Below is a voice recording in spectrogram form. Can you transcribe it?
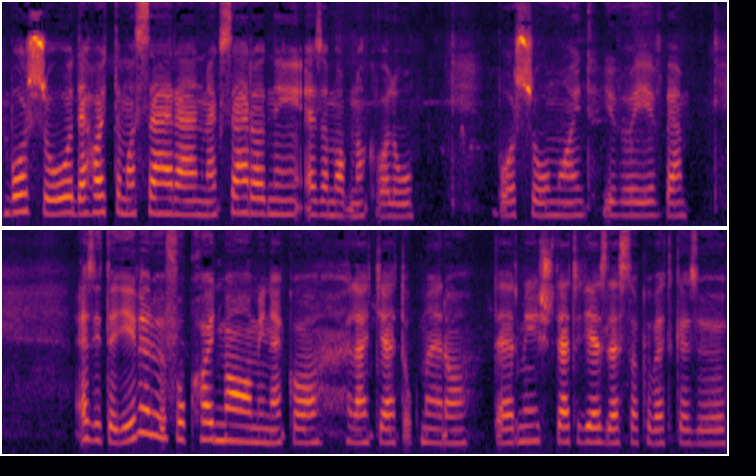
borsó, de hagytam a szárán megszáradni, ez a magnak való borsó majd jövő évben. Ez itt egy évelő fokhagyma, aminek a, látjátok már a termés, tehát hogy ez lesz a következő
